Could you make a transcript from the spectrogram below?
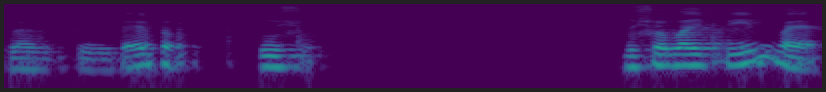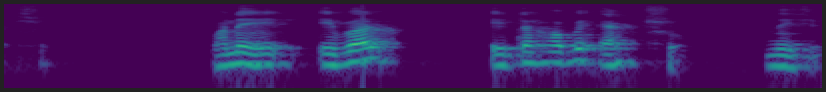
প্লাস দুই, তাই তো? দুশো। দুশো বাই তিন বাই একশো। মানে এবার এটা হবে একশো নিচে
